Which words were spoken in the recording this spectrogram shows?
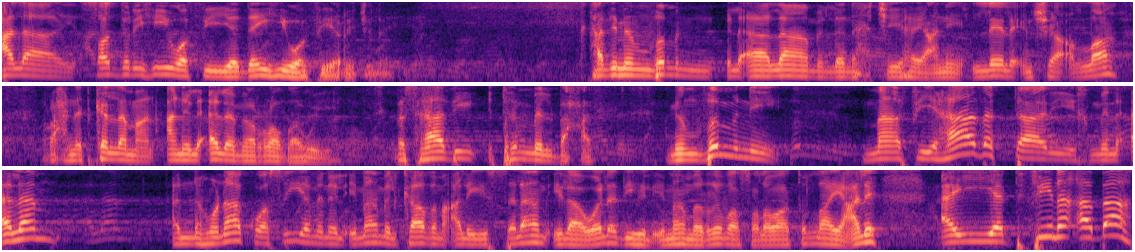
على صدره وفي يديه وفي رجليه. هذه من ضمن الآلام اللي نحكيها يعني الليلة إن شاء الله راح نتكلم عن, عن الألم الرضوي. بس هذه تهم البحث. من ضمن ما في هذا التاريخ من ألم أن هناك وصية من الإمام الكاظم عليه السلام إلى ولده الإمام الرضا صلوات الله عليه أن يدفن أباه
